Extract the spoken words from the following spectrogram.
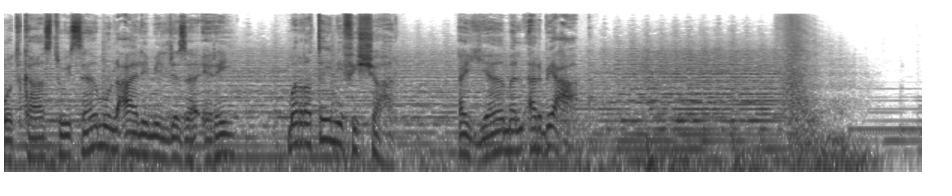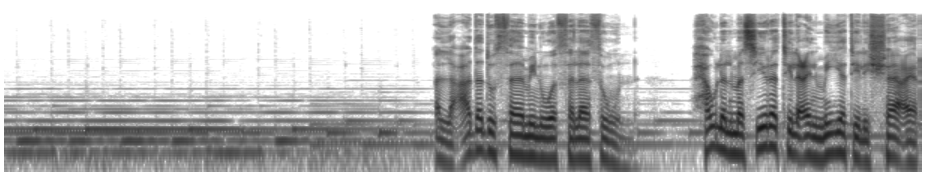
بودكاست وسام العالم الجزائري مرتين في الشهر أيام الأربعاء. العدد الثامن والثلاثون حول المسيرة العلمية للشاعر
